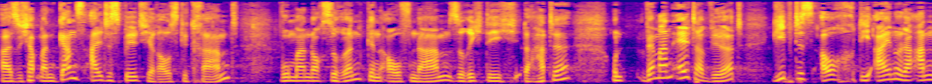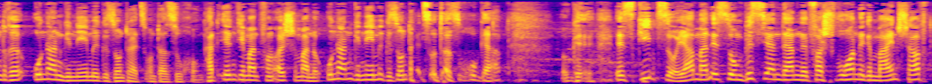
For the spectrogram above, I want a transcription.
Also ich habe mal ein ganz altes Bild hier rausgekramt, wo man noch so Röntgenaufnahmen so richtig da hatte. Und wenn man älter wird, gibt es auch die ein oder andere unangenehme Gesundheitsuntersuchung. Hat irgendjemand von euch schon mal eine unangenehme Gesundheitsuntersuchung gehabt? Okay, es gibt so, ja, man ist so ein bisschen dann eine verschworene Gemeinschaft.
